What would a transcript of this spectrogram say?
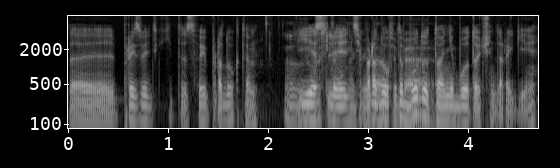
э, производить какие-то свои продукты. Ну, если стороны, эти продукты тебя, будут, то они будут очень дорогие.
